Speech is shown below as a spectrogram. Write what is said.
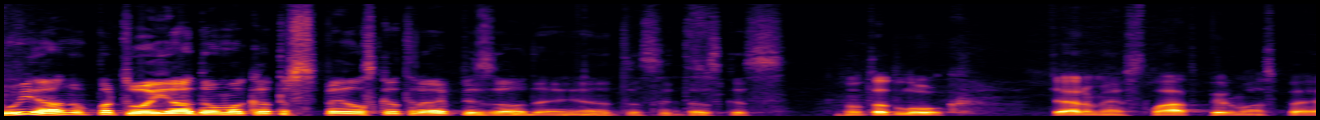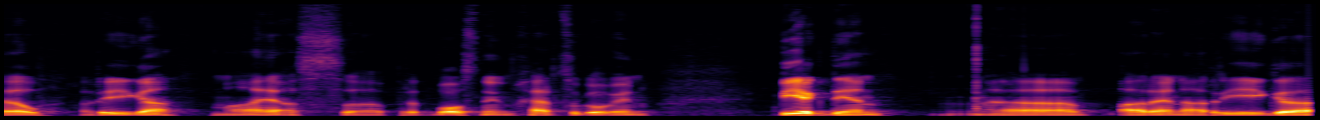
nu, jā, nu, par to jādomā katras spēles katrā epizodē. Jā, tas ir tas, kas. Nu, tad lūk ķeramies klāt pirmā spēle Rīgā, mājās pret Bosniju un Hercegovinu. Piektdien arēnā Rīgā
